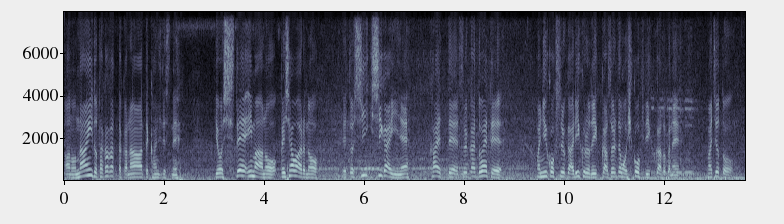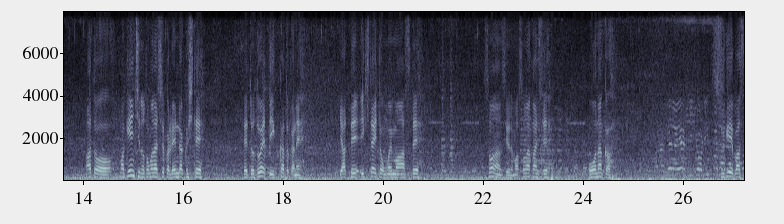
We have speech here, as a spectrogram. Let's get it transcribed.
あの難易度高かったかなって感じですね。よしで今あのペシャワールの、えっと、市市街にね帰ってそれからどうやってまあ、入国するか陸路で行くかそれとも飛行機で行くかとかね、まあ、ちょっとあと、まあ、現地の友達とか連絡して、えっと、どうやって行くかとかねやっていきたいと思います。でそうなんですよね。まあそんな感じで。おなんかすげえバス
